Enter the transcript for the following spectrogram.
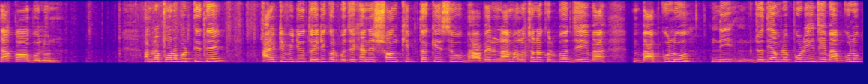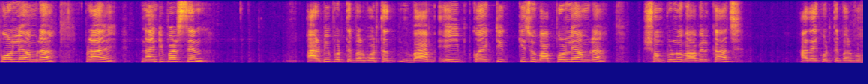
তাকাবুলুন। আমরা পরবর্তীতে আরেকটি ভিডিও তৈরি করব যেখানে সংক্ষিপ্ত কিছু ভাবের নাম আলোচনা করব। যেই বা বাবগুলো নি- যদি আমরা পড়ি যে বাবগুলো পড়লে আমরা প্রায় নাইনটি পারসেন্ট আরবি পড়তে পারব। অর্থাৎ বাব এই কয়েকটি কিছু বাব পড়লে আমরা সম্পূর্ণ ভাবের কাজ আদায় করতে পারব।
